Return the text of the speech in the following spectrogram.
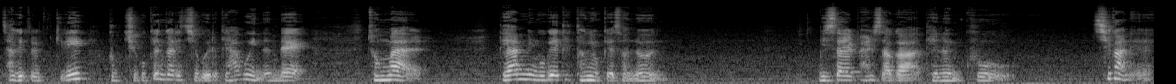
자기들끼리 북치고 깽가리치고 이렇게 하고 있는데 정말 대한민국의 대통령께서는 미사일 발사가 되는 그 시간에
